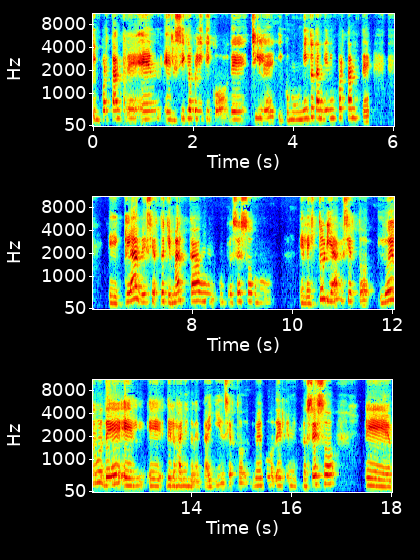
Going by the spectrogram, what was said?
importante en el ciclo político de Chile y como un hito también importante, eh, clave, ¿cierto?, que marca un, proceso como en la historia, ¿cierto?, luego de, el, eh, de los años 90, allí, ¿cierto?, luego del proceso eh,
